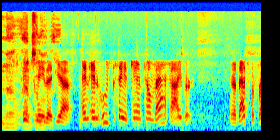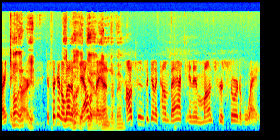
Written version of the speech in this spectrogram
No, seems to me that yeah, and and who's to say it can't come back either? You know, that's the frightening Well, part. it- if they're going to let them yeah, gallivant, November. how soon is it going to come back in a monstrous sort of way?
